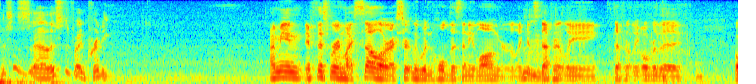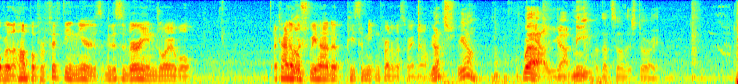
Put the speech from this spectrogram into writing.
This is uh, this is very pretty. I mean, if this were in my cellar, I certainly wouldn't hold this any longer. Like it's Hmm. definitely, definitely over the, over the hump. But for 15 years, I mean, this is very enjoyable. I kind of Well- wish we had a piece of meat in front of us right now. That's yeah. Well, you got me, but that's another story.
